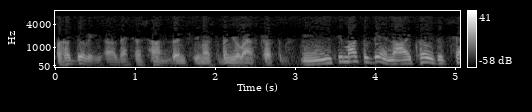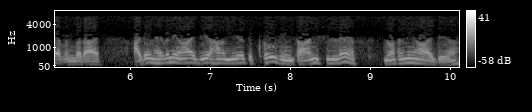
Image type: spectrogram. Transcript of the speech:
for her Billy. Uh, that's her son. Then she must have been your last customer. Mm, she must have been. I closed at seven, but I, I don't have any idea how near to closing time she left. Not any idea.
